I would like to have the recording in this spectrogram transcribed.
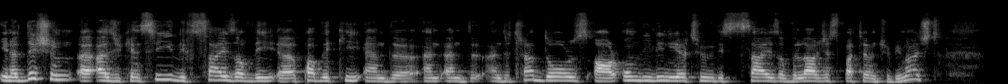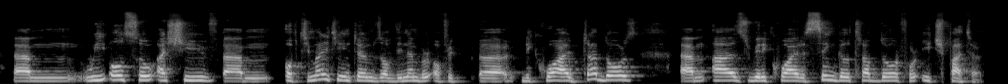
in addition, as you can see, the size of the public key and, and, and, and the trapdoors are only linear to the size of the largest pattern to be matched. Um, we also achieve um, optimality in terms of the number of uh, required trapdoors um, as we require a single trapdoor for each pattern.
